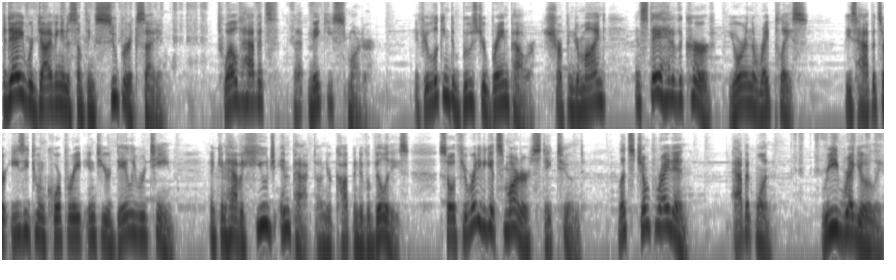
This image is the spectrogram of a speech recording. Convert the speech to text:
Today, we're diving into something super exciting 12 habits that make you smarter. If you're looking to boost your brain power, sharpen your mind, and stay ahead of the curve, you're in the right place. These habits are easy to incorporate into your daily routine and can have a huge impact on your cognitive abilities. So, if you're ready to get smarter, stay tuned. Let's jump right in. Habit 1 Read regularly.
